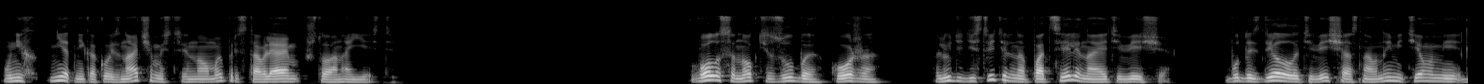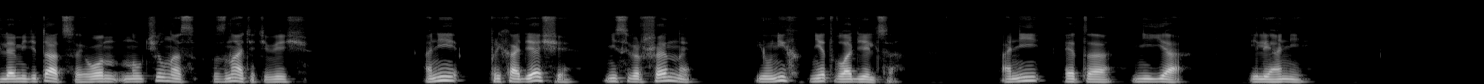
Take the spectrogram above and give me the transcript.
У них нет никакой значимости, но мы представляем, что она есть. Волосы, ногти, зубы, кожа. Люди действительно подсели на эти вещи. Будда сделал эти вещи основными темами для медитации. Он научил нас знать эти вещи. Они приходящие, несовершенны, и у них нет владельца. Они – это не я или они.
